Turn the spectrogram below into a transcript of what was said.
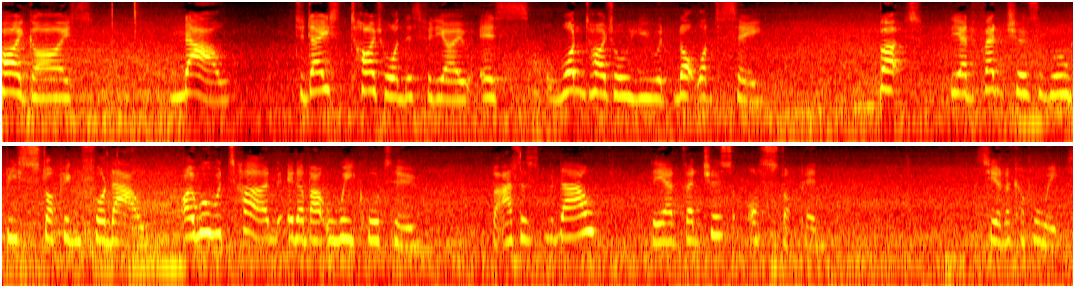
Hi guys. Now, today's title on this video is one title you would not want to see. But the adventures will be stopping for now. I will return in about a week or two. But as of now, the adventures are stopping. See you in a couple weeks.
